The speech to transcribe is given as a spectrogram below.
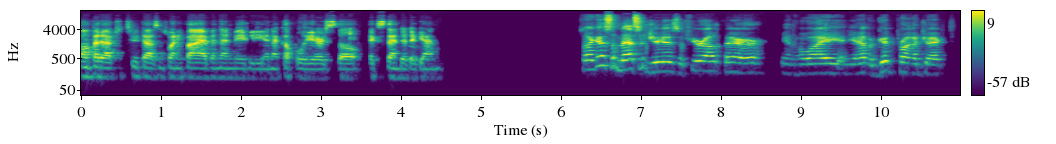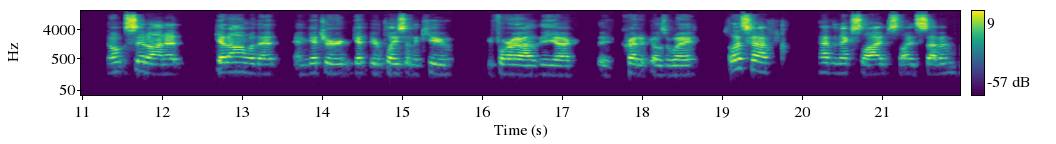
bump it out to 2025 and then maybe in a couple of years they'll extend it again. So I guess the message is if you're out there in Hawaii and you have a good project, don't sit on it, get on with it and get your, get your place in the queue before uh, the, uh, the credit goes away. So let's have, have the next slide, slide seven.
